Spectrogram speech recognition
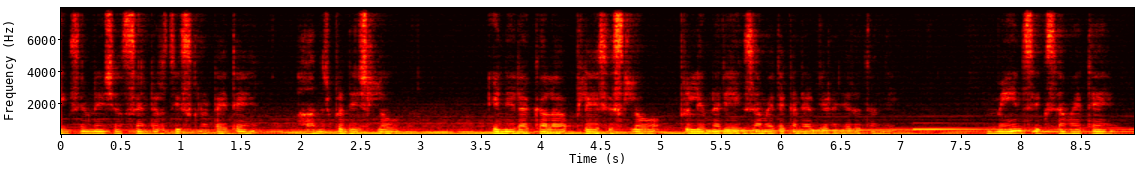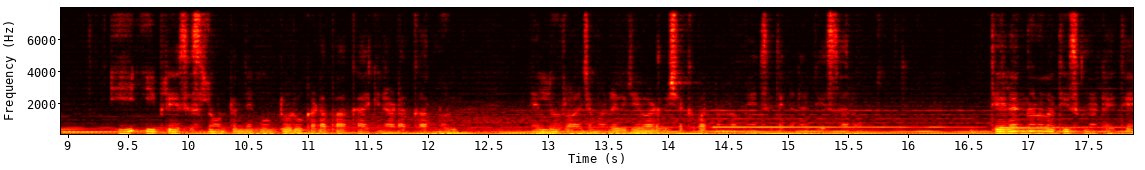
ఎగ్జామినేషన్ సెంటర్స్ తీసుకున్నట్టయితే ఆంధ్రప్రదేశ్లో ఎన్ని రకాల ప్లేసెస్లో ప్రిలిమినరీ ఎగ్జామ్ అయితే కండక్ట్ చేయడం జరుగుతుంది. మెయిన్స్ ఎగ్జామ్ అయితే ఈ ఈ ప్లేసెస్లో ఉంటుంది. గుంటూరు కడప కాకినాడ కర్నూలు నెల్లూరు రాజమండ్రి విజయవాడ విశాఖపట్నంలో మెయిన్స్ అయితే కండక్ట్ చేస్తారు. తెలంగాణలో తీసుకున్నట్టయితే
